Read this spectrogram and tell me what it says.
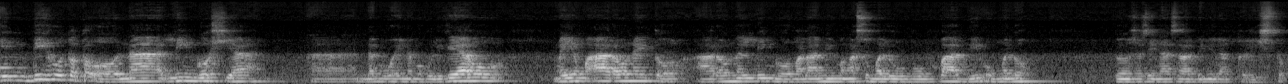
hindi ho totoo na linggo siya uh, nabuhay na maguli. Kaya ho, ngayong araw na ito, araw ng linggo, maraming mga sumalubong pa, di umano, doon sa sinasabi nilang Kristo.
